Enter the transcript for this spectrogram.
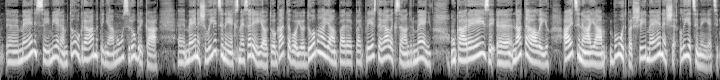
e, mēnesī mieram tuvu grāmatiņā mūsu rubrikā e, Mēneša liecinieks mēs arī jau to gatavojot domājām par, par priesteri Aleksandru Meņu un kā reizi e, Natāliju aicinājām būt par šī mēneša liecinieci.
